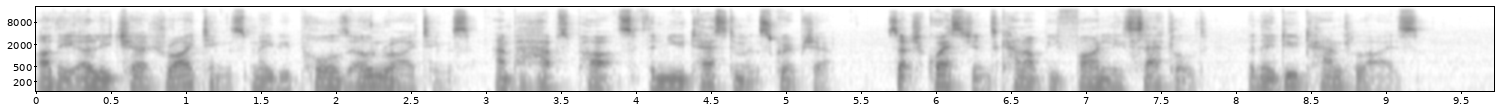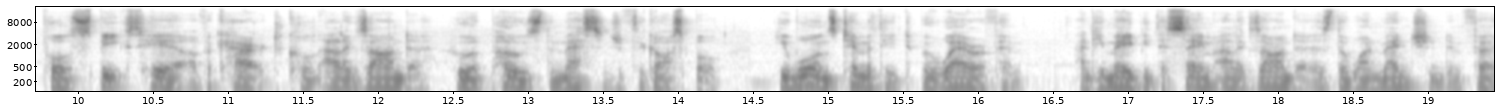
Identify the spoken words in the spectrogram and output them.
Are the early church writings maybe Paul's own writings, and perhaps parts of the New Testament scripture? Such questions cannot be finally settled, but they do tantalize. Paul speaks here of a character called Alexander who opposed the message of the gospel. He warns Timothy to beware of him. and he may be the same Alexander as the one mentioned in 1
